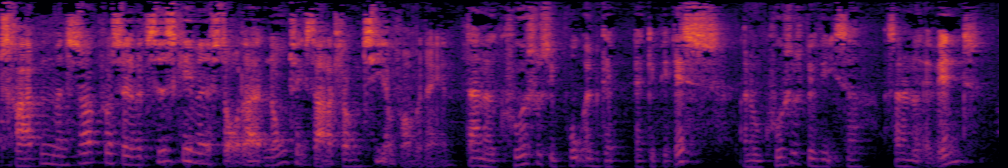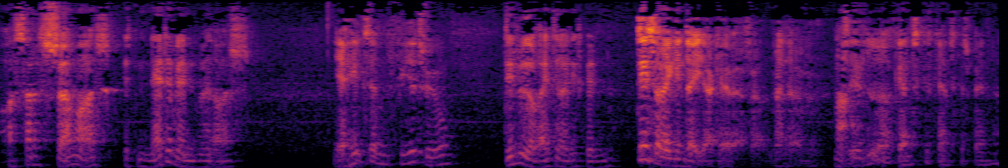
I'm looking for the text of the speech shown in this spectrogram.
13, men så på selve tidsskemaet står der, at nogle ting starter kl. 10 om formiddagen. Der er noget kursus i brug af GPS, og nogle kursusbeviser, og så er der noget event, og så er der sørme også et natevent med os. Ja, helt til den 24. Det lyder rigtig, rigtig spændende. Det er så ikke en dag, jeg kan i hvert fald, men øhm, Nej. det lyder ganske, ganske spændende.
